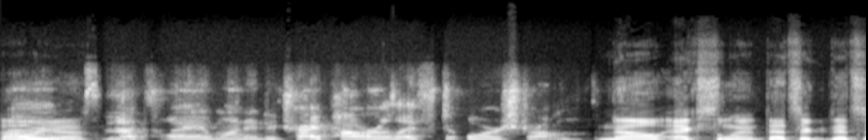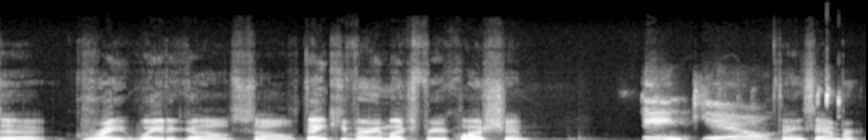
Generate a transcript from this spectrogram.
Oh, Um, yeah. So that's why I wanted to try power lift or strong. No, excellent. That's a that's a great way to go. So thank you very much for your question. Thank you. Thanks, Amber.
